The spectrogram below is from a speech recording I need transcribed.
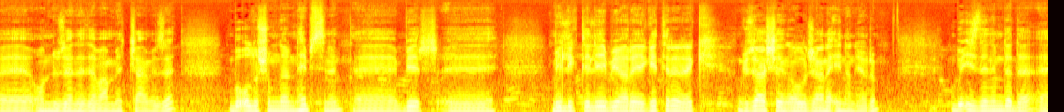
e, onun üzerinde devam edeceğimizi. Bu oluşumların hepsinin e, bir e, birlikteliği bir araya getirerek güzel şeyin olacağına inanıyorum. Bu izlenimde de e,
